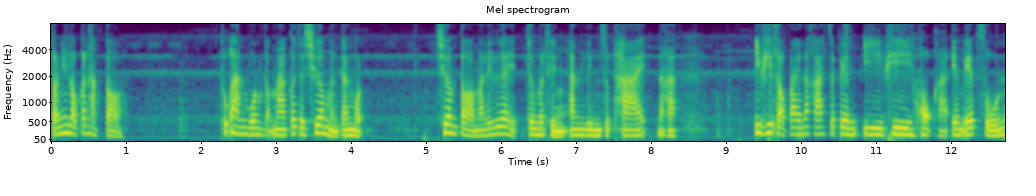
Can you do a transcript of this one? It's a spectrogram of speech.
ตอนนี้เราก็ถักต่อ ทุกอันวนกลับมาก็จะเชื่อมเหมือนกันหมด เชื่อมต่อมาเรื่อยๆ จนมาถึงอันริมสุดท้ายนะคะ EP ต่อไปนะคะจะเป็น EP หกค่ะ MF ศูนย์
